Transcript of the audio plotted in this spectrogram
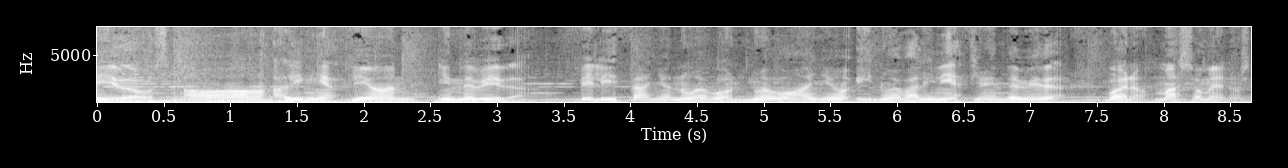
Bienvenidos a Alineación Indebida. Feliz año nuevo, nuevo año y nueva alineación indebida. Bueno, más o menos.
